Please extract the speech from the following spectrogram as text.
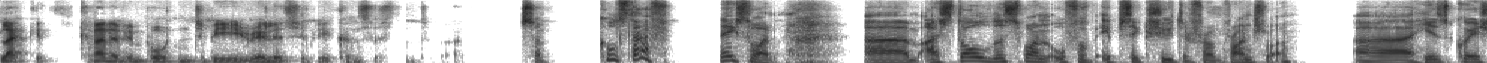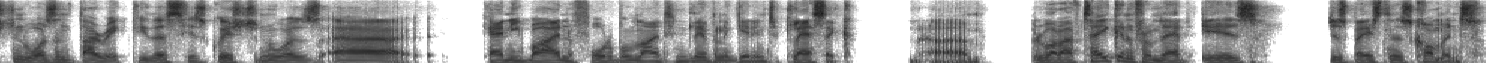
like it's kind of important to be relatively consistent about it. So cool stuff. Next one. Um, I stole this one off of IPSC Shooter from Francois. Uh, his question wasn't directly this. His question was, uh, can he buy an affordable 1911 and get into classic? Um, but what I've taken from that is just based on his comments.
